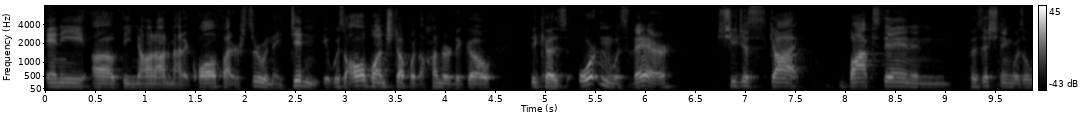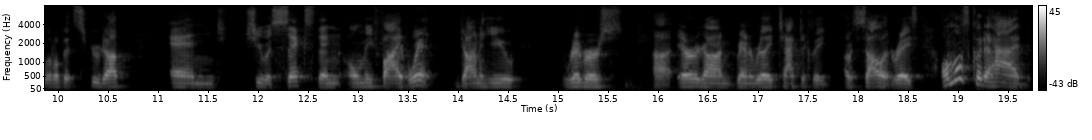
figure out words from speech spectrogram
any of the non-automatic qualifiers through, and they didn't. It was all bunched up with 100 to go because Orton was there. She just got boxed in, and positioning was a little bit screwed up, and she was sixth, and only five went. Donaghu, Rivers, uh, Aragon ran a really tactically a solid race. Almost could have had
